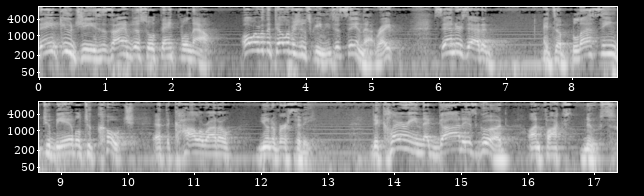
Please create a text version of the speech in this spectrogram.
Thank you, Jesus. I am just so thankful now. All over the television screen. He's just saying that, right? Sanders added, it's a blessing to be able to coach at the Colorado University, declaring that God is good on Fox News.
